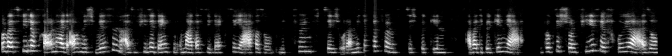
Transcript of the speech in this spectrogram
Und was viele Frauen halt auch nicht wissen, also viele denken immer, dass die Wechseljahre so mit 50 oder Mitte 50 beginnen, aber die beginnen ja wirklich schon viel, viel früher. Also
